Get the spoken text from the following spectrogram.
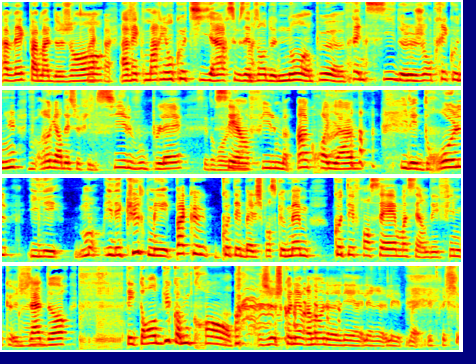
avec pas mal de gens, Ouais, ouais. avec Marion Cotillard, si vous avez Ouais. besoin de noms un peu euh, fancy, de gens très connus, regardez ce film, s'il vous plaît. C'est drôle. C'est hein. un film incroyable. il est drôle, il est, il est culte, mais pas que côté belge. Je pense que même côté français, moi, c'est un des films que j'adore. T'es tendu comme une crampe. je, je connais vraiment le- les, les, les, ouais, les trucs. Je,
